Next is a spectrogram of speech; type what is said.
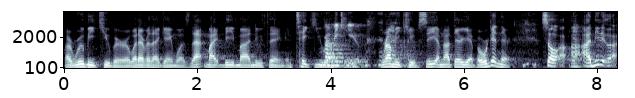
a Ruby Cuber or whatever that game was. That might be my new thing and take you Rummy out Cube. Rummikub. See, I'm not there yet, but we're getting there. So I, I need to, I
